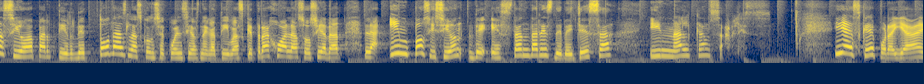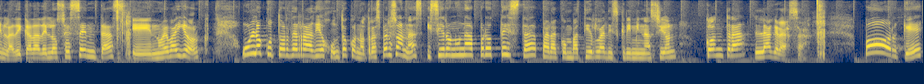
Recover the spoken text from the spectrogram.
nació a partir de todas las consecuencias negativas que trajo a la sociedad la imposición de estándares de belleza inalcanzables. Y es que por allá en la década de los 60 en Nueva York, un locutor de radio junto con otras personas hicieron una protesta para combatir la discriminación contra la grasa porque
